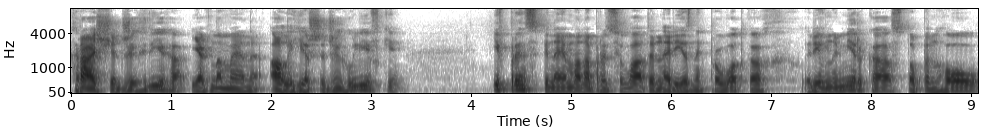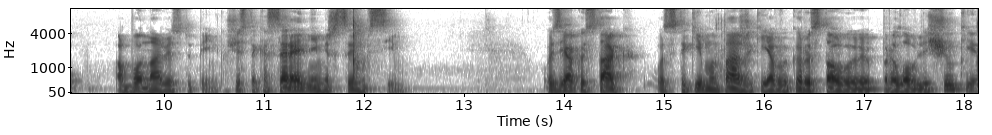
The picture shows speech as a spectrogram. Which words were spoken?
краще джигріга, як на мене, але гірше джигулівки. І, в принципі, нею можна працювати на різних проводках рівномірка, go або навіть ступінька. Щось таке середнє між цим всім. Ось якось так. Ось такі монтажики я використовую при ловлі щуки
